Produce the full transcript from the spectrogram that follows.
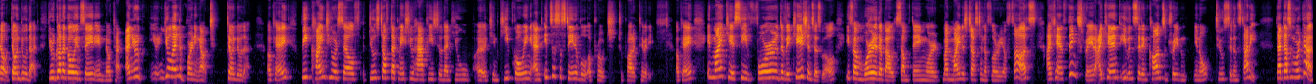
No don't do that. You're gonna go insane in no time and you're you- you'll end up burning out. Don't do that okay? Be kind to yourself do stuff that makes you happy so that you uh, can keep going and it's a sustainable approach to productivity okay? In my case see for the vacations as well if i'm worried about something or my mind is just in a flurry of thoughts i can't think straight i can't even sit and concentrate you know to sit and study that doesn't work out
